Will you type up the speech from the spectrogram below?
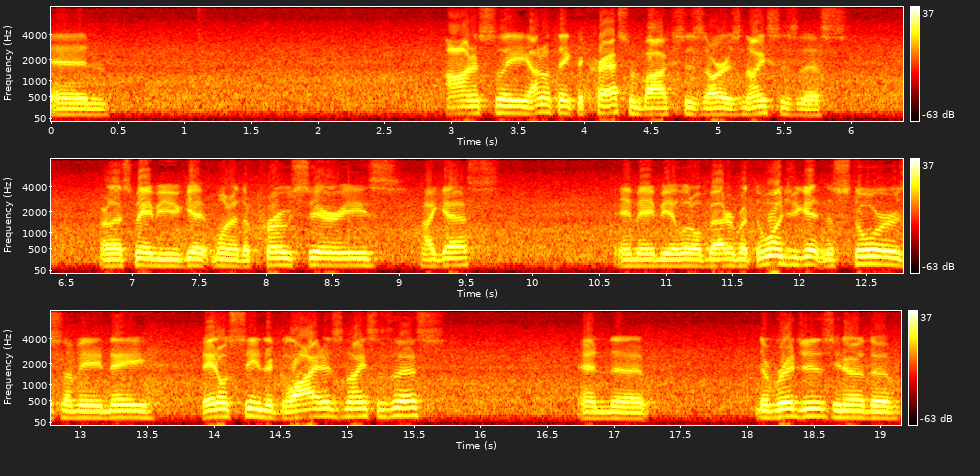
And honestly, I don't think the Craftsman boxes are as nice as this. Unless maybe you get one of the Pro Series, I guess. It may be a little better, but the ones you get in the stores, I mean, they they don't seem to glide as nice as this. And the the ridges, you know, the,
